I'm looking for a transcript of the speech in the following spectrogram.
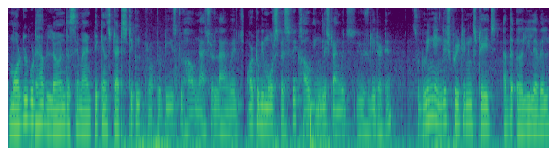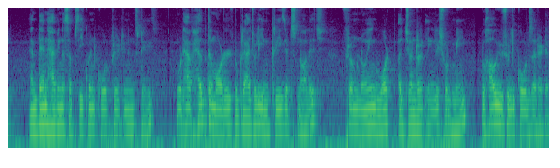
model would have learned the semantic and statistical properties to how natural language or to be more specific how English language is usually written. So doing English pre-training stage at the early level and then having a subsequent code pre-training stage would have helped the model to gradually increase its knowledge from knowing what a general English would mean to how usually codes are written.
